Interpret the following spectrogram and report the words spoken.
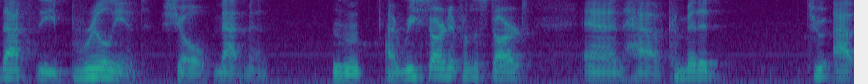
that's the brilliant show Mad Men. Mm-hmm. I restarted it from the start and have committed to uh,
